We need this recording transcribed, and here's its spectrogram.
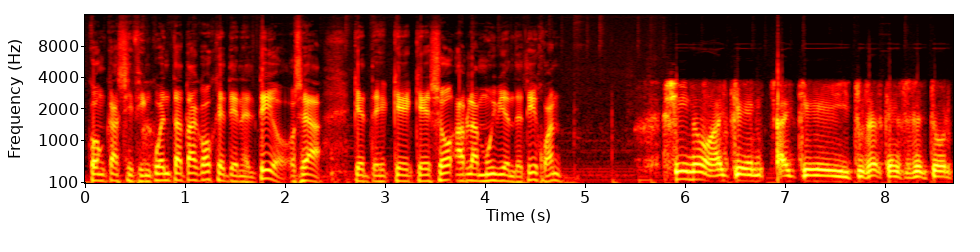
con casi 50 tacos que tiene el tío. O sea, que, te- que, que eso habla muy bien de ti, Juan. Sí, no, hay que, hay que, y tú sabes que en ese sector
